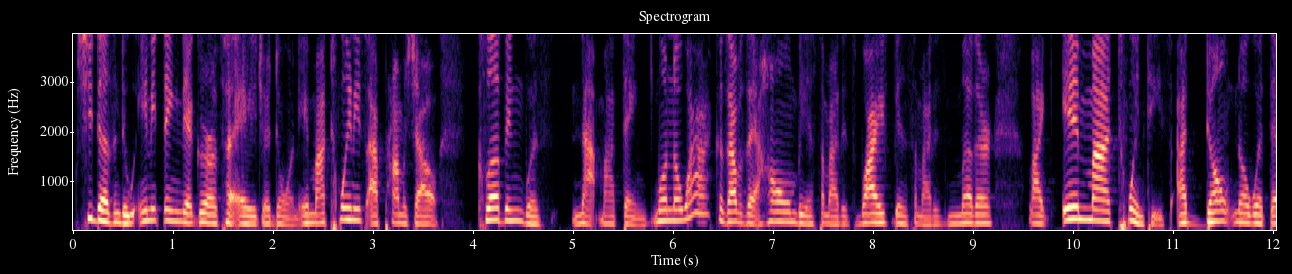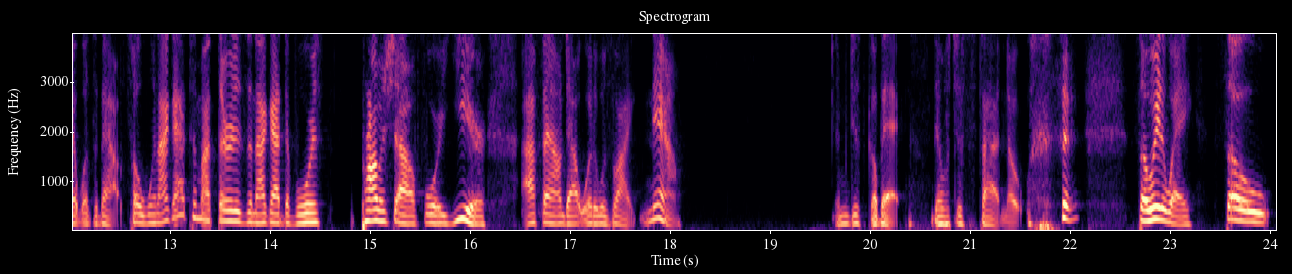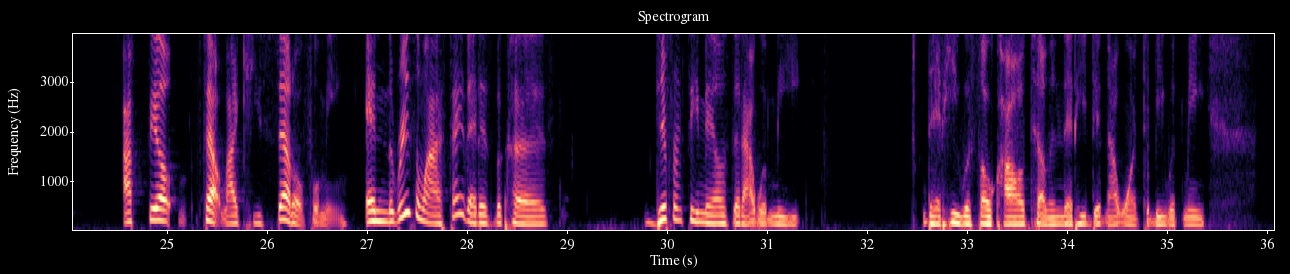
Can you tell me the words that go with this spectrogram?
she doesn't do anything that girls her age are doing. In my 20s, I promise y'all, clubbing was not my thing. You wanna know why? Because I was at home being somebody's wife, being somebody's mother, like in my 20s. I don't know what that was about. So when I got to my 30s and I got divorced, promise y'all for a year, I found out what it was like. Now, let me just go back. That was just a side note. so anyway, so I felt felt like he settled for me. And the reason why I say that is because different females that I would meet that he was so called telling that he did not want to be with me,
